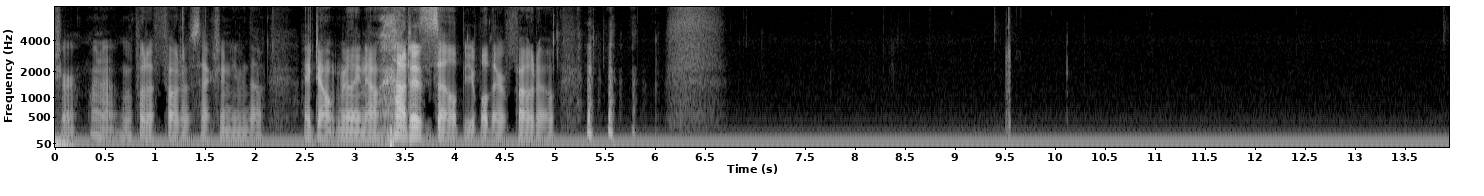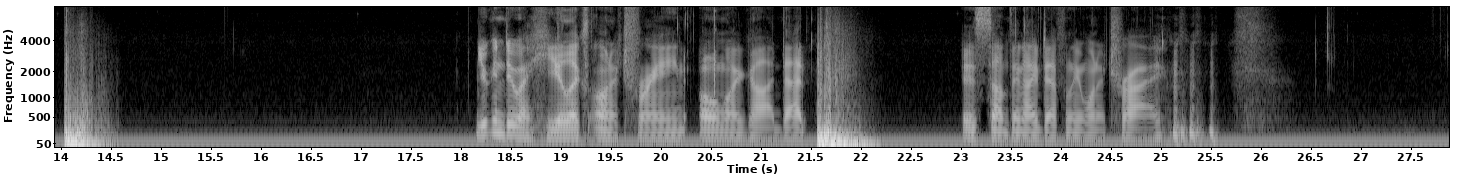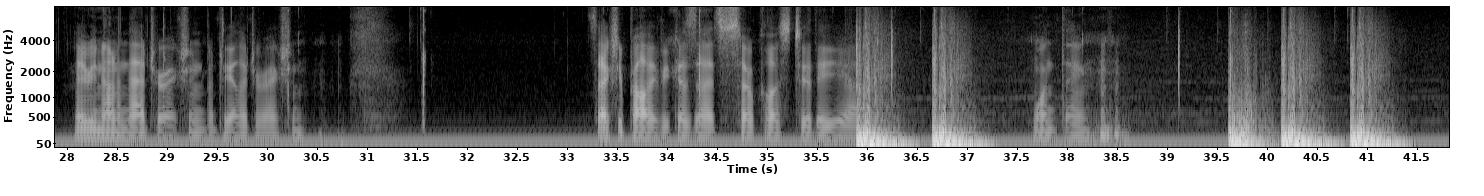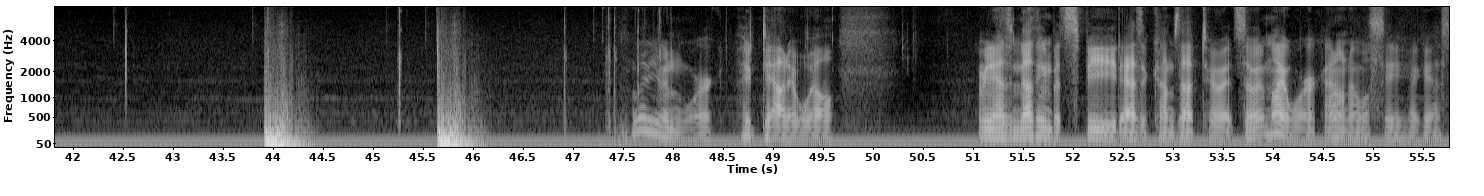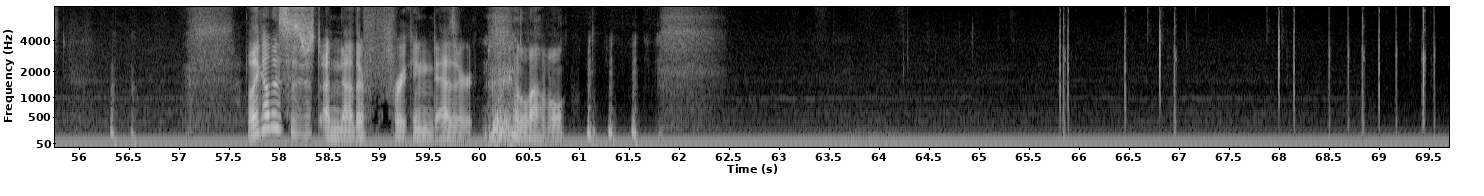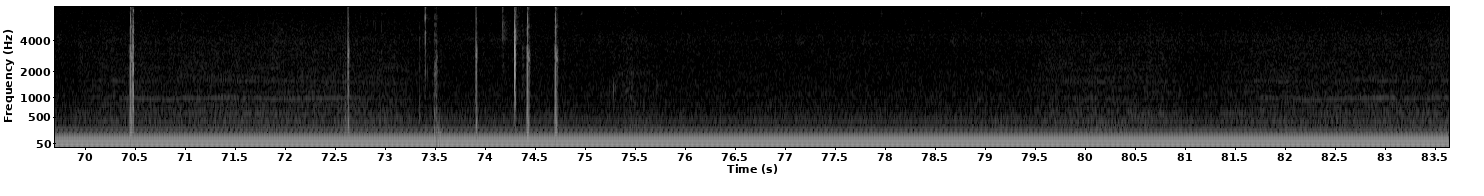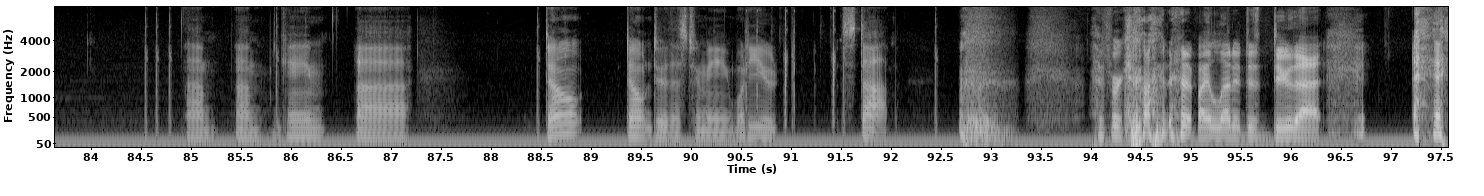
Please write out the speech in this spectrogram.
Sure, why not? We'll put a photo section even though I don't really know how to sell people their photo. you can do a helix on a train. Oh my god, that is something I definitely want to try. Maybe not in that direction, but the other direction. It's actually probably because that's so close to the uh, one thing. Will it even work? I doubt it will. I mean, it has nothing but speed as it comes up to it, so it might work. I don't know. We'll see, I guess. I like how this is just another freaking desert level. um, um, game, uh don't, don't do this to me. What do you, stop. I forgot that if I let it just do that,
